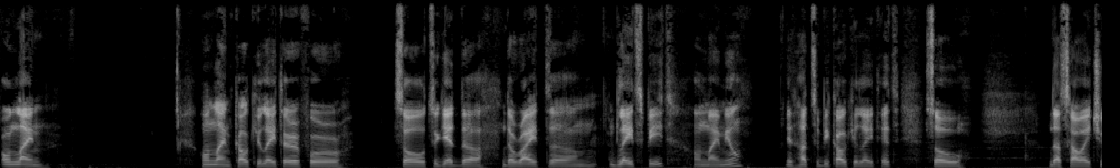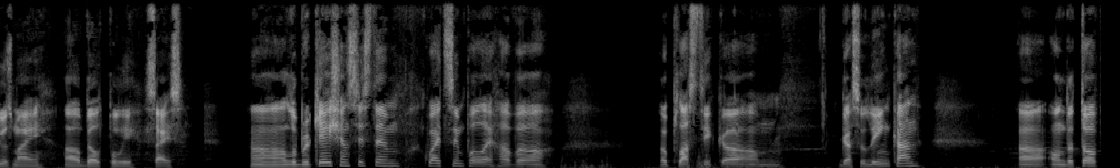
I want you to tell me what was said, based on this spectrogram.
online online calculator for so to get the the right um, blade speed on my mill it had to be calculated. So that's how I choose my uh, belt pulley size uh, lubrication system quite simple. I have a a plastic um, gasoline can uh, on the top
